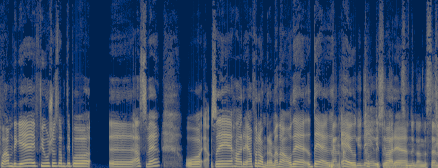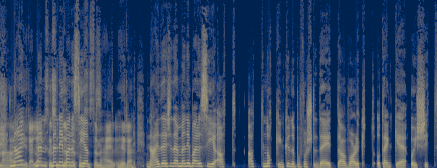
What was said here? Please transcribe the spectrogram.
på MDG, i fjor så stemte jeg på uh, SV. Og ja, så jeg har, jeg har forandra meg, da. Og det, det Men er jo herregud, det er jo ikke være verdens undergang å stemme her Nei, Høyre. Eller, men- jeg skal men ikke dømme folk at- som stemmer Høyre. Nei, det er ikke det, men jeg bare sier at at noen kunne på første date da valgt å tenke oi, shit,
